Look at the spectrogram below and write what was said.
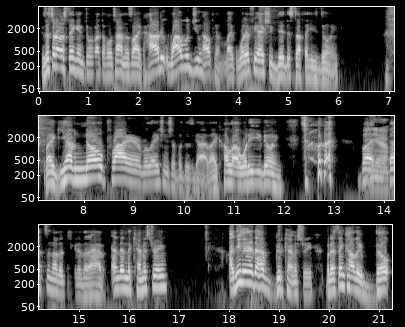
Because that's what I was thinking throughout the whole time. It's like, how do, why would you help him? Like, what if he actually did the stuff that he's doing? Like, you have no prior relationship with this guy. Like, hello, what are you doing? So, but Yeah. that's another negative that I have. And then the chemistry. I do think that they have good chemistry, but I think how they built,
